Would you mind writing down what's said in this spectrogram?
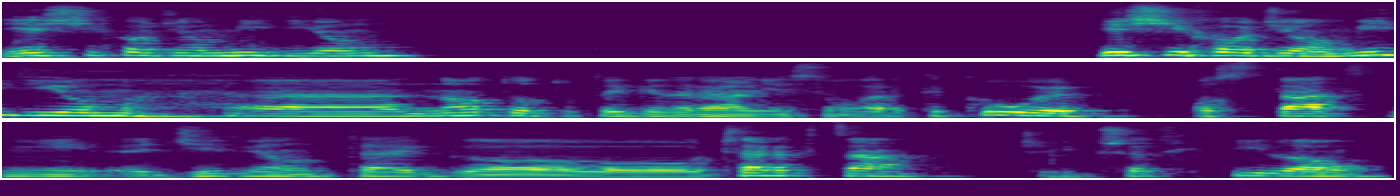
Jeśli chodzi o Medium, jeśli chodzi o Medium, e, no to tutaj generalnie są artykuły. Ostatni 9 czerwca, czyli przed chwilą.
